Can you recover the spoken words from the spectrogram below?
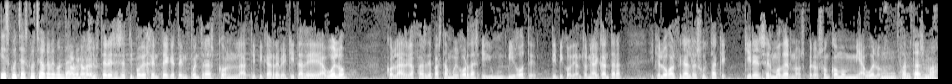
Y escucha, escucha lo que me contaron. Un hipster es ese tipo de gente que te encuentras con la típica rebequita de abuelo, con las gafas de pasta muy gordas y un bigote típico de Antonio Alcántara, y que luego al final resulta que quieren ser modernos, pero son como mi abuelo. Un fantasma.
